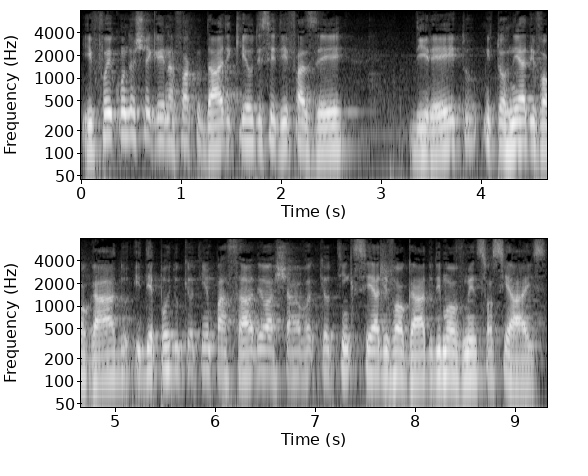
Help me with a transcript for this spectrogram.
E foi quando eu cheguei na faculdade que eu decidi fazer direito, me tornei advogado e depois do que eu tinha passado eu achava que eu tinha que ser advogado de movimentos sociais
